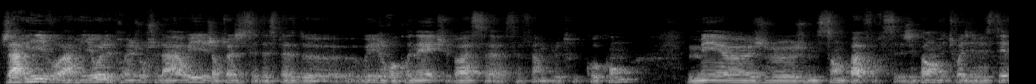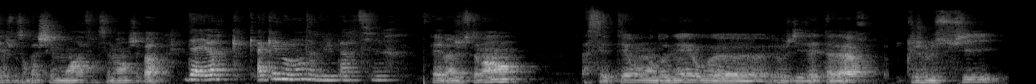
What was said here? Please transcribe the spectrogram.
J'arrive à Rio, les premiers jours, je suis là, ah oui, genre, tu vois, j'ai cette espèce de, oui, je reconnais, tu vois, ça, ça fait un peu le truc cocon. Mais, euh, je, je m'y sens pas forcément, j'ai pas envie, tu vois, d'y rester, enfin, je me sens pas chez moi, forcément, je sais pas. D'ailleurs, à quel moment t'as voulu partir? Et ben justement, c'était au moment donné où, euh, où je disais tout à l'heure que je me suis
